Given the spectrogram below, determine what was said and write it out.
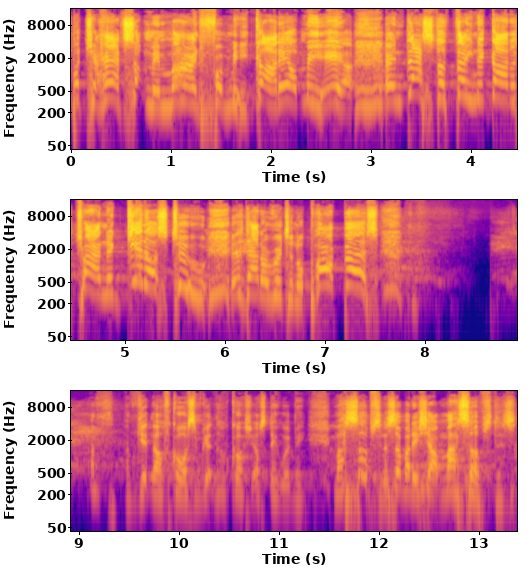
but you had something in mind for me. God, help me here. And that's the thing that God is trying to get us to is that original purpose. I'm, I'm getting off course. I'm getting off course. Y'all stay with me. My substance. Somebody shout, My substance.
